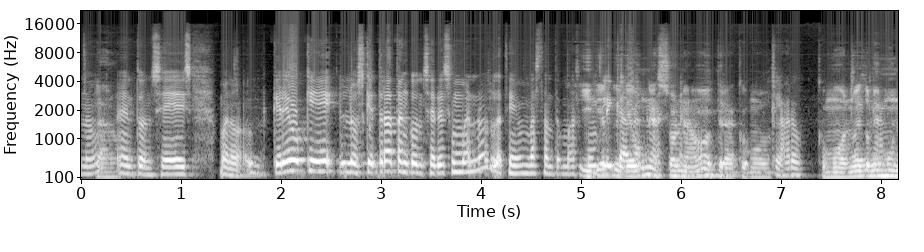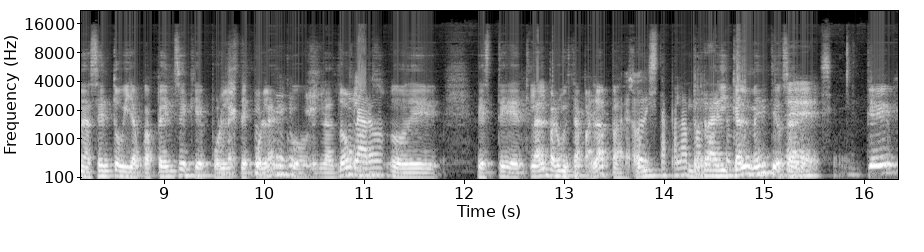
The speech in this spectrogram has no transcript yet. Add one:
¿no? Entonces, bueno, creo que los que tratan con seres humanos la tienen bastante más complicada. Y de, una zona a otra, como, claro. como no es lo mismo un acento villacuapense que de Polanco, de las Domas, o de este, Tlalpan o Iztapalapa. O Iztapalapa. Radicalmente, o sea, ¿qué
